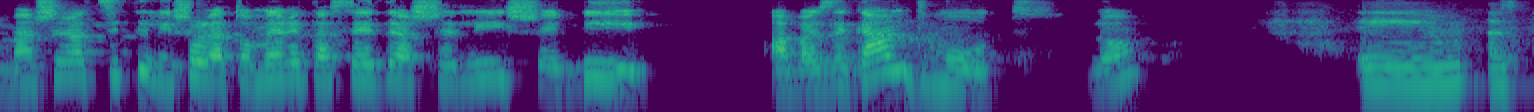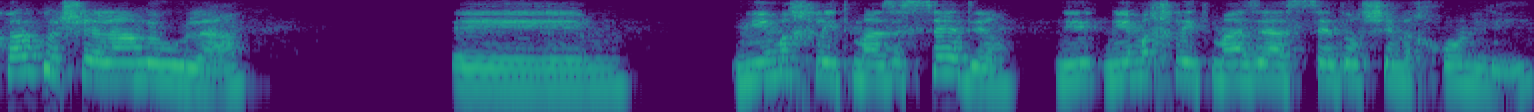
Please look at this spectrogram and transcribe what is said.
אה, מה שרציתי לשאול, את אומרת הסדר שלי שבי, אבל זה גם דמות, לא? אמ, אז קודם כל שאלה מעולה. אמ, מי מחליט מה זה סדר? מי, מי מחליט מה זה הסדר שנכון לי?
